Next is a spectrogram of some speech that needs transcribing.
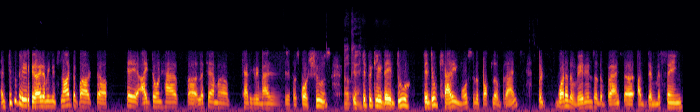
And typically, right, I mean, it's not about, uh, hey, I don't have, uh, let's say I'm a category manager for sports shoes. Okay. It's typically they do they do carry most of the popular brands, but what are the variants of the brands that are they missing,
